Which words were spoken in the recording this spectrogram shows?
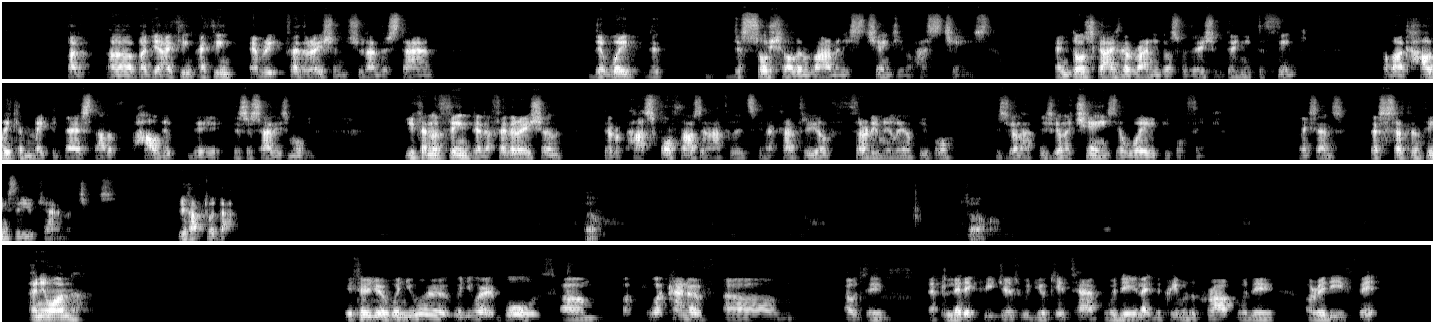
but uh, but yeah, I think I think every federation should understand the way the, the social environment is changing or has changed, and those guys that are running those federations, they need to think about how they can make the best out of how the, the, the society is moving. You cannot think that a federation that has 4,000 athletes in a country of 30 million people is gonna is gonna change the way people think. Make sense? There's certain things that you cannot change. You have to adapt. Yeah. So, anyone? Hey Sergio, when you were when you were at Bolles, um, what kind of um, I would say athletic features would your kids have? Were they like the cream of the crop? Were they already fit,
